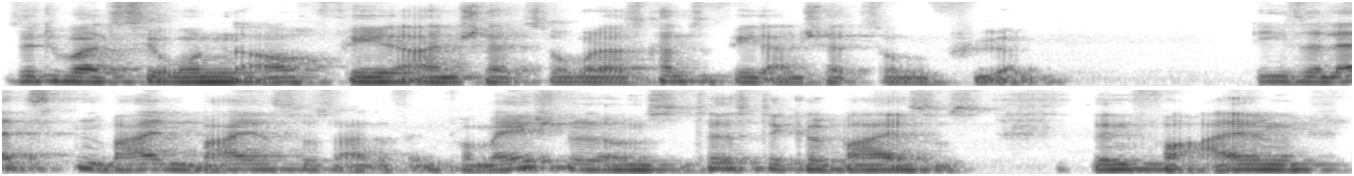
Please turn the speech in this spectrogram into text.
Situationen auch Fehleinschätzungen oder es kann zu Fehleinschätzungen führen. Diese letzten beiden Biases, also Informational und Statistical Biases, sind vor allem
